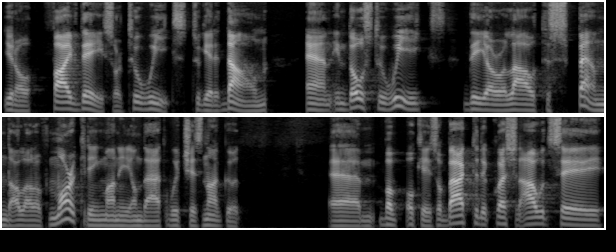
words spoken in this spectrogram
you know five days or two weeks to get it down. And in those two weeks they are allowed to spend a lot of marketing money on that which is not good. Um, but okay so back to the question. I would say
